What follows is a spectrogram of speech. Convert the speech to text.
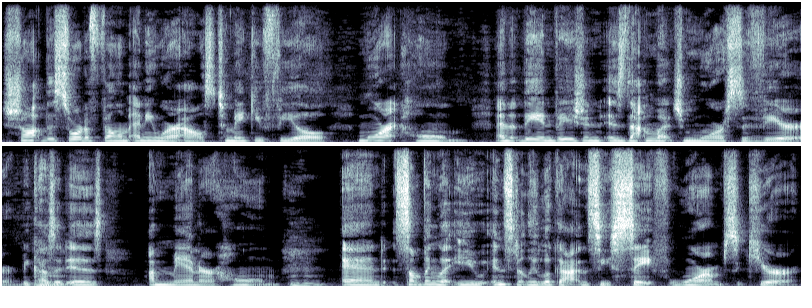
shot this sort of film anywhere else to make you feel more at home and that the invasion is that much more severe because it is a manor home Mm-hmm. and something that you instantly look at and see safe, warm, secure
